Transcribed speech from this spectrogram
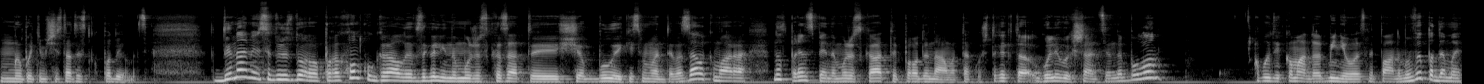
Ми потім ще статистику подивимося. Динамівці дуже здорово по рахунку грали. Взагалі не можу сказати, що були якісь моменти в Азелкмара. Ну, в принципі, я не можу сказати про Динамо. Також таких-то гольових шансів не було. Обидві команди обмінювалися непоганими випадами.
